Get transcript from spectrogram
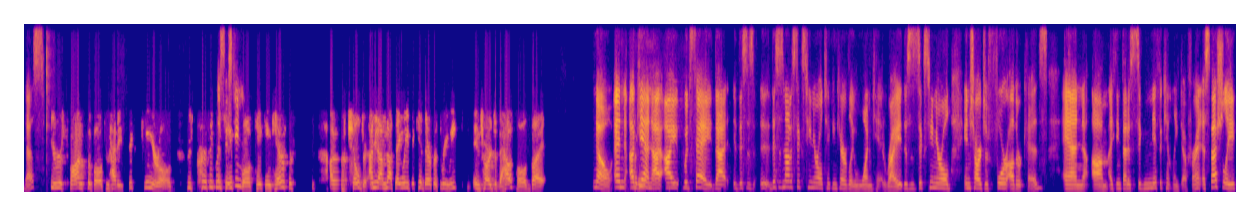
yes irresponsible to have a 16 year old who's perfectly 16 capable of taking care for, of children? I mean, I'm not saying leave the kid there for three weeks in charge of the household, but No, and again, I, I would say that this is uh, this is not a 16 year old taking care of like one kid, right? This is a 16 year old in charge of four other kids, and um, I think that is significantly different, especially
